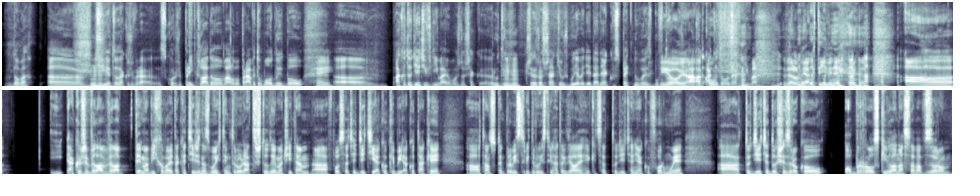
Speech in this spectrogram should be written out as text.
doma? Uh, či je to akože vra, skôr že príkladom, alebo práve tou modlitbou? Hej. Uh, ako to deti vnímajú? Možno však Ruty, uh-huh. čiže ročná ti už bude vedieť dať nejakú spätnú väzbu v tom, jo, ja, ako, ako, ako to ona vníma? Veľmi aktívne. a akože veľa, veľa téma výchova je taká tiež jedna z mojich tém, ktorú rád študujem a čítam. A v podstate deti ako keby ako také, a tam sú ten prvý strih, druhý strih a tak ďalej, hej, keď sa to dieťa nejako formuje. A to dieťa do 6 rokov obrovsky veľa nasáva vzorom.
